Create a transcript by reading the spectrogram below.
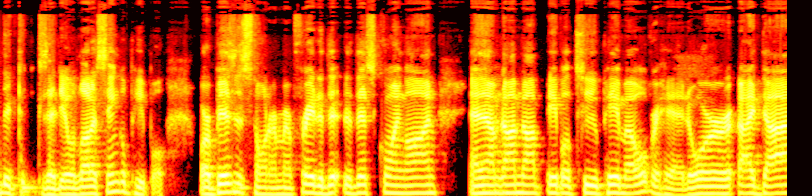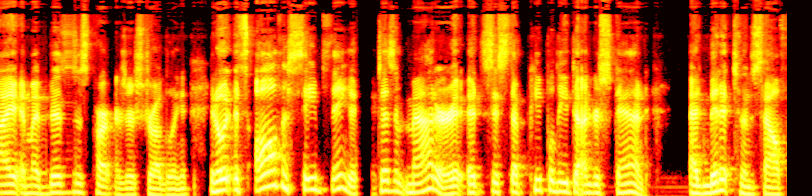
because I deal with a lot of single people or business owner. I'm afraid of, th- this going on, and I'm, I'm, not able to pay my overhead, or I die and my business partners are struggling. You know, it's all the same thing. It doesn't matter. It, it's just that people need to understand, admit it to themselves,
